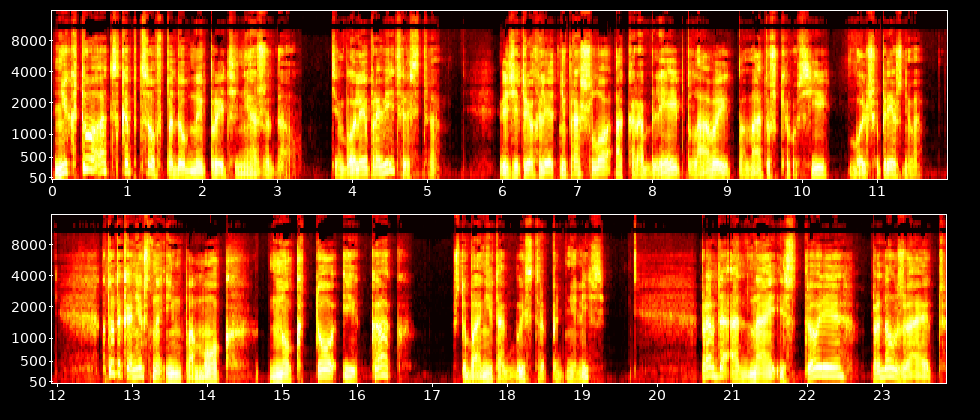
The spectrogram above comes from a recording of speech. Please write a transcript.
Никто от скопцов подобной прыти не ожидал, тем более правительство. Ведь и трех лет не прошло, а кораблей плавает по матушке Руси больше прежнего. Кто-то, конечно, им помог, но кто и как, чтобы они так быстро поднялись? Правда, одна история продолжает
